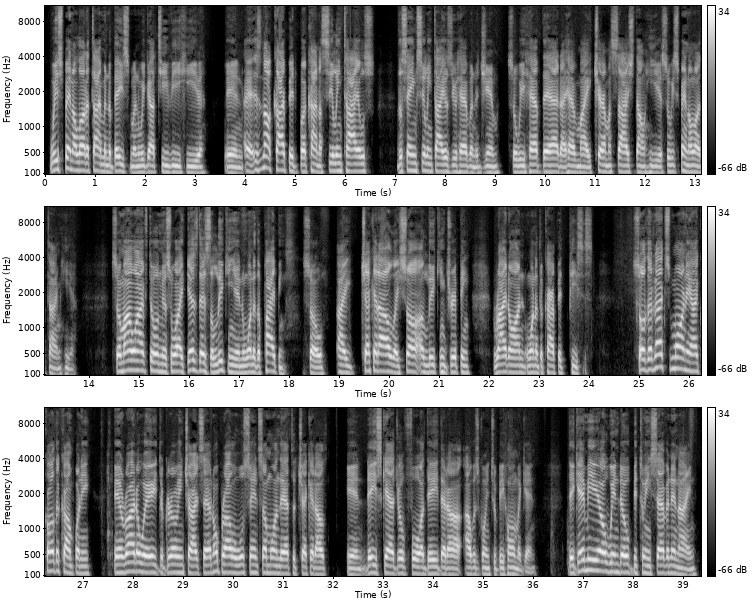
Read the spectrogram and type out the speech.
we spent a lot of time in the basement. We got TV here, and uh, it's not carpet, but kind of ceiling tiles the same ceiling tiles you have in the gym. So we have that. I have my chair massage down here. So we spend a lot of time here. So my wife told me, so I guess there's a leaking in one of the pipings. So I check it out. I saw a leaking dripping right on one of the carpet pieces. So the next morning, I called the company, and right away, the girl in charge said, No problem, we'll send someone there to check it out. And they scheduled for a day that uh, I was going to be home again. They gave me a window between 7 and 9.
